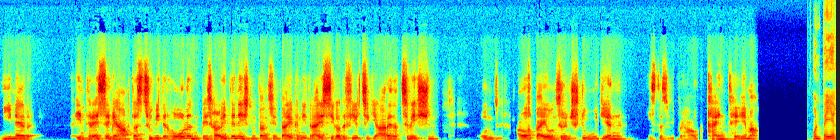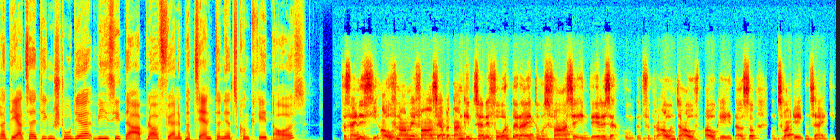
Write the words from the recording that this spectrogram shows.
nie mehr Interesse gehabt, das zu wiederholen, bis heute nicht. Und dann sind da irgendwie 30 oder 40 Jahre dazwischen. Und auch bei unseren Studien ist das überhaupt kein Thema. Und bei Ihrer derzeitigen Studie, wie sieht der Ablauf für eine Patientin jetzt konkret aus? Das eine ist die Aufnahmephase, aber dann gibt es eine Vorbereitungsphase, in der es um den Vertrauensaufbau geht, also und zwar gegenseitig.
